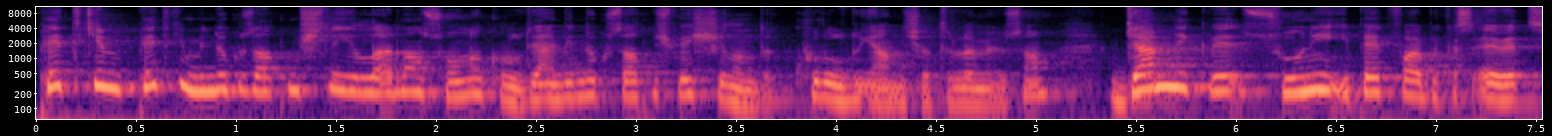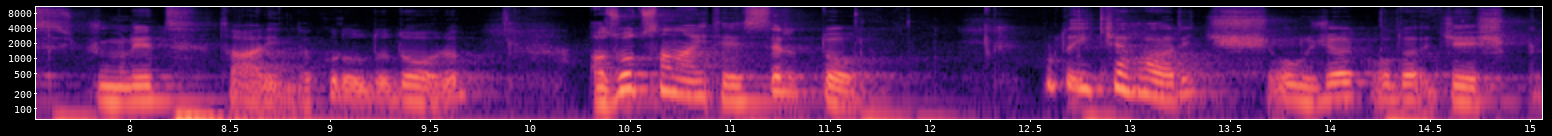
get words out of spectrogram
Petkim, Petkim 1960'lı yıllardan sonra kuruldu. Yani 1965 yılında kuruldu yanlış hatırlamıyorsam. Gemlik ve Suni İpek Fabrikası evet Cumhuriyet tarihinde kuruldu doğru. Azot sanayi tesisleri doğru. Burada iki hariç olacak o da C şıkkı.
